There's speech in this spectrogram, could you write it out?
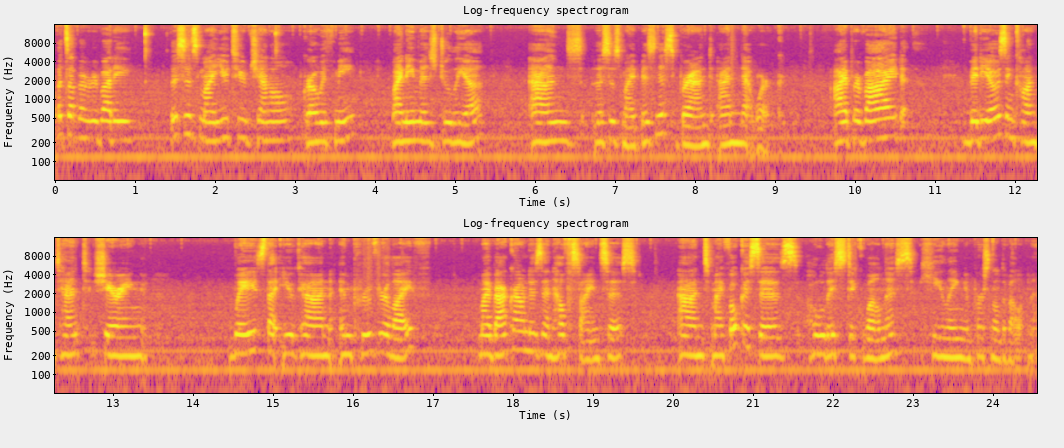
What's up, everybody? This is my YouTube channel, Grow With Me. My name is Julia, and this is my business brand and network. I provide videos and content sharing ways that you can improve your life. My background is in health sciences, and my focus is holistic wellness, healing, and personal development.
